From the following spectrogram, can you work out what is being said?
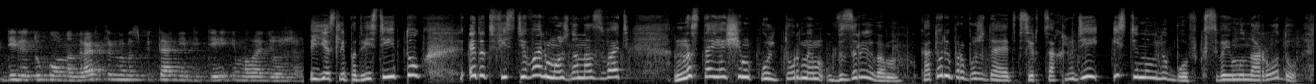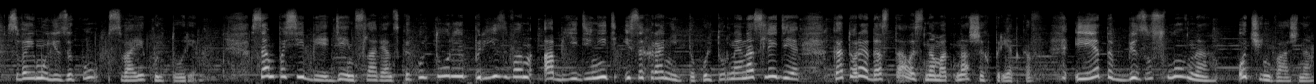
в деле духовно-нравственного воспитания детей и молодежи. Если подвести итог, этот фестиваль можно назвать настоящим культурным взрывом, который пробуждает в сердцах людей истинную любовь к своему народу, своему языку, своей культуре. Сам по себе День славянской культуры призван объединить и сохранить то культурное наследие, которое досталось нам от наших предков. И это, безусловно, очень важно.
